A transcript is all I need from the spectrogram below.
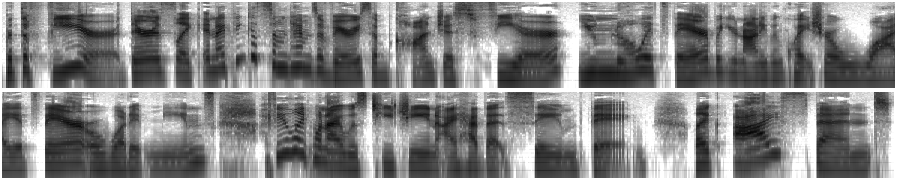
But the fear, there is like, and I think it's sometimes a very subconscious fear. You know it's there, but you're not even quite sure why it's there or what it means. I feel like when I was teaching, I had that same thing. Like I spent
